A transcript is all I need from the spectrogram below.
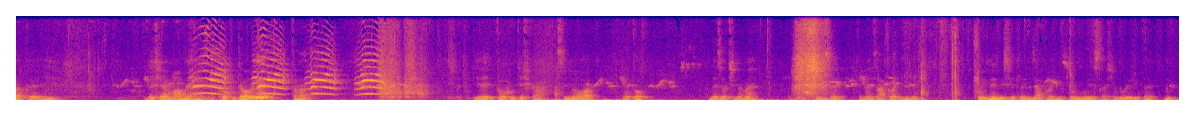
tak eh, večer máme trochu teorie, tak je trochu těžká asimilovat, proto nezačneme více těmi základními pojmy, vysvětlení základních pojmů je strašně důležité. Hm?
